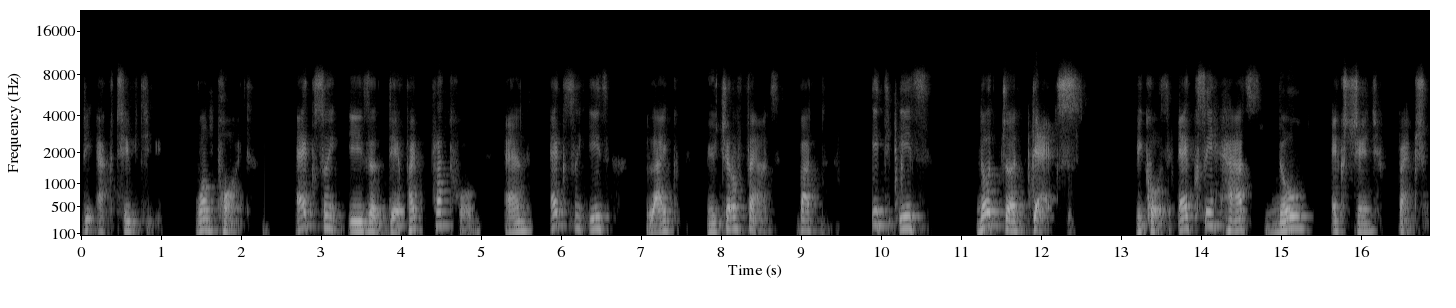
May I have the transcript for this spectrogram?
the activity. One point, Xwin is a DeFi platform and Xwin is like mutual funds, but it is not a DEX because XE has no exchange function.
